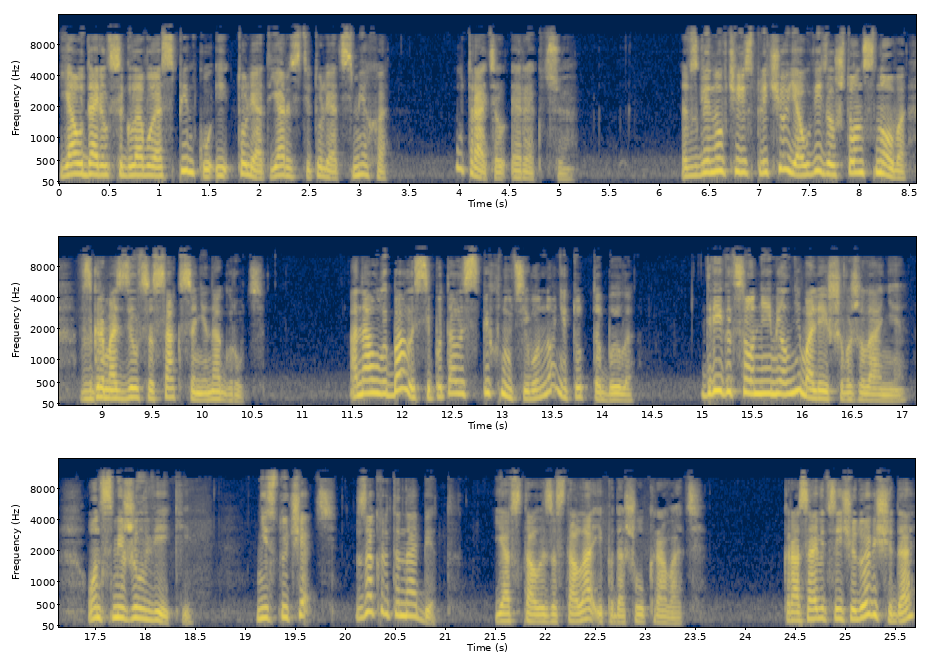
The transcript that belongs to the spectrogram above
Я ударился головой о спинку и, то ли от ярости, то ли от смеха, утратил эрекцию. Взглянув через плечо, я увидел, что он снова взгромоздился Саксоне на грудь. Она улыбалась и пыталась спихнуть его, но не тут-то было. Двигаться он не имел ни малейшего желания. Он смежил веки. Не стучать, закрыто на обед. Я встал из-за стола и подошел к кровати. «Красавица и чудовище, да?»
